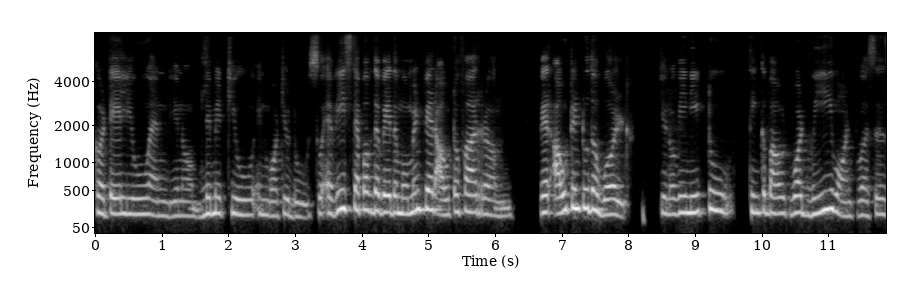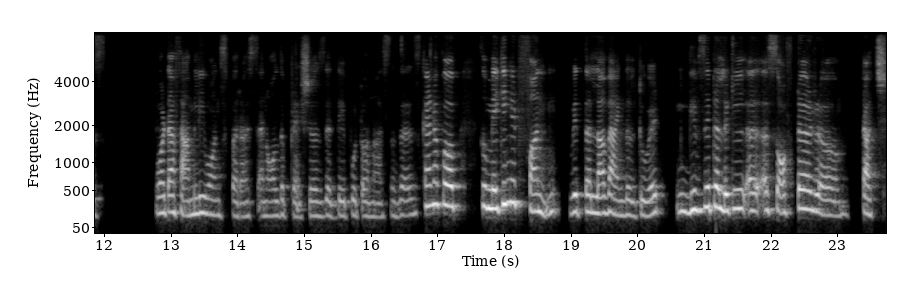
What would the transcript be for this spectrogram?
curtail you and you know limit you in what you do. So every step of the way the moment we're out of our um, we're out into the world you know we need to think about what we want versus what our family wants for us and all the pressures that they put on us. So there's kind of a so making it fun with the love angle to it gives it a little a, a softer um touch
